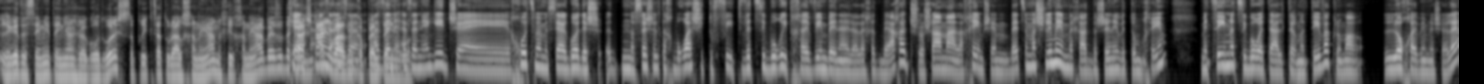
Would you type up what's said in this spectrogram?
רגע תסיימי את העניין של אגרות גודש, ספרי קצת אולי על חנייה, מחיר חנייה באיזה דקה, שתיים, אז- ואז אז- נקפל אז את האירוע. אז אני אגיד שחוץ ממיסי הגודש, נושא של תחבורה שיתופית וציבורית חייבים בעיניי ללכת ביחד. שלושה מהלכים שהם בעצם משלימים אחד בשני ותומכים, מציעים לציבור את האלטרנטיבה, כלומר, לא חייבים לשלם.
